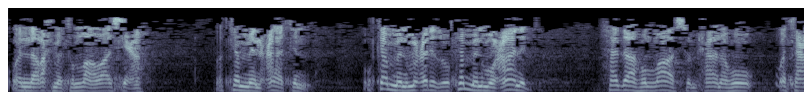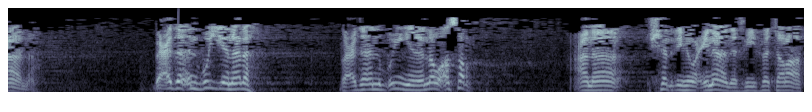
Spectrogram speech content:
وأن رحمة الله واسعة وكم من عات وكم من معرض وكم من معاند. هداه الله سبحانه وتعالى. بعد أن بين له بعد أن بين له أصر على شره وعناده في فترات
